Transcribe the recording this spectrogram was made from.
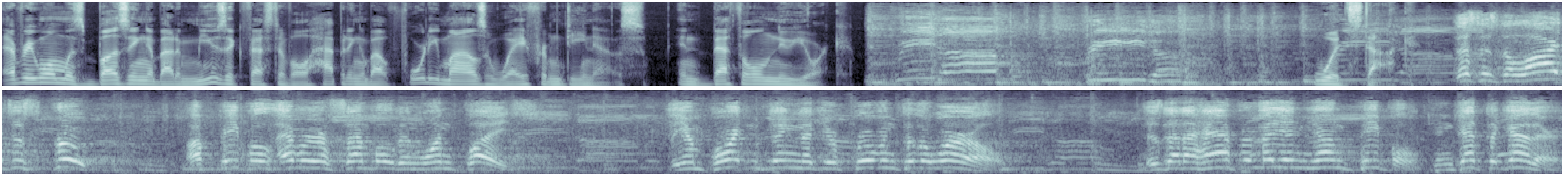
everyone was buzzing about a music festival happening about 40 miles away from Dino's in Bethel, New York. Freedom, freedom. Woodstock. This is the largest group of people ever assembled in one place. The important thing that you're proving to the world is that a half a million young people can get together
